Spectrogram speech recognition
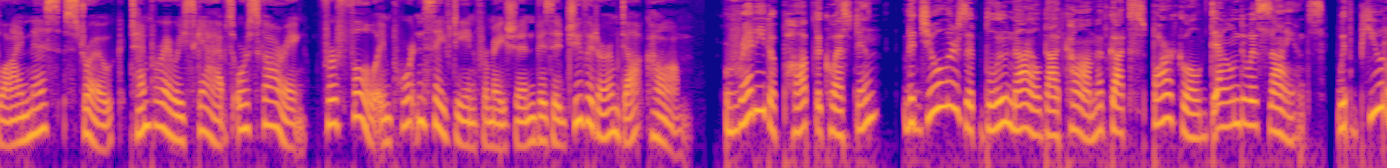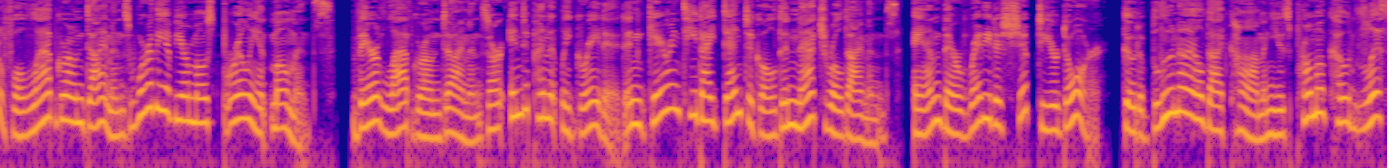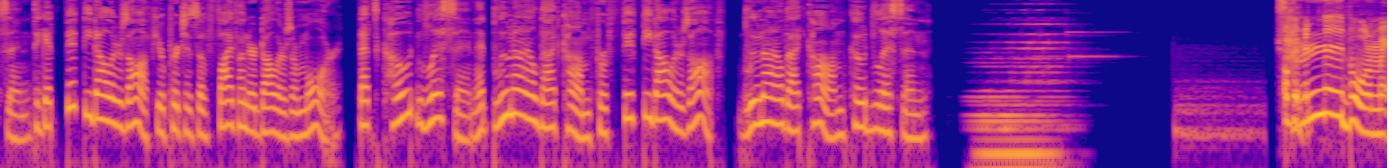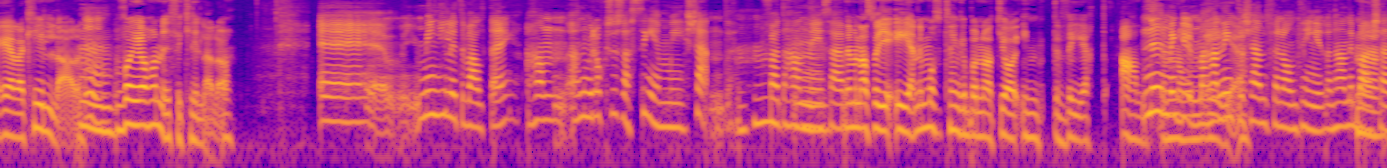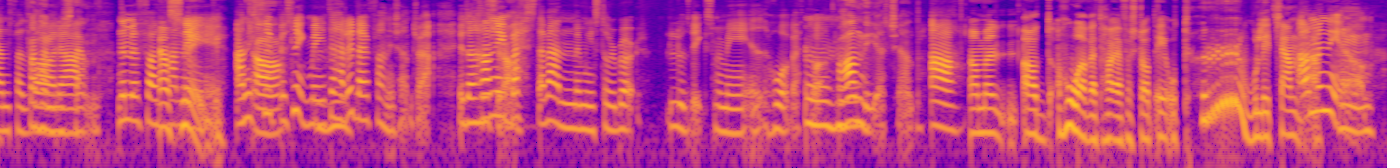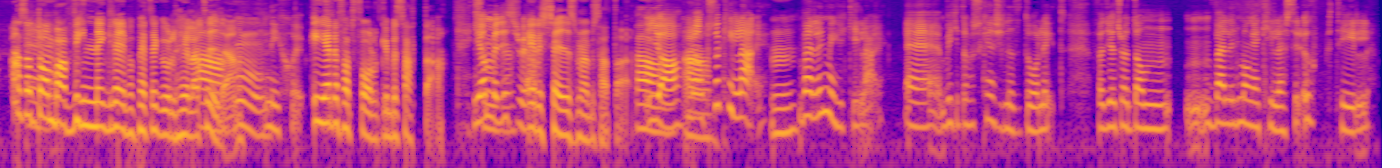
blindness, stroke, temporary scabs, or scarring. For full important safety information, visit juvederm.com. Ready to pop the question? The jewelers at BlueNile.com have got sparkle down to a science with beautiful lab grown diamonds worthy of your most brilliant moments. Their lab grown diamonds are independently graded and guaranteed identical to natural diamonds, and they're ready to ship to your door. Go to BlueNile.com and use promo code LISTEN to get $50 off your purchase of $500 or more. That's code LISTEN at BlueNile.com for $50 off. BlueNile.com code LISTEN. Okej men ni bor med era killar. Mm. Vad är- har ni för killar då? Eh, min kille heter Walter. Han, han är väl också så semi-känd. För att han är så här, Nej men alltså er, ni måste tänka på nu att jag inte vet alls Nej men gud, men han är är. inte känd för någonting utan han är bara Nej. känd för att För att han vara... är känd. Nej men för att Är han han snygg? är, han är Ja. supersnygg men inte heller därför han är känd tror jag. Utan han är ju bästa vän med min storebror Ludvig som är med i hovet då. Och han är jättekänd. Ja, Ja men ja, hovet har jag förstått är otroligt kända. ja men är de. Alltså att de bara vinner grejer på Peter Guld hela tiden. Ja, det är sjukt. Är det för att folk är besatta? Ja men det tror jag. Är det tjejer som är besatta? Ja, men också killar. Väldigt mycket killar. Eh, vilket också kanske är lite dåligt. För jag tror att de, mm, väldigt många killar ser upp till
